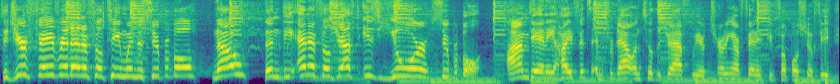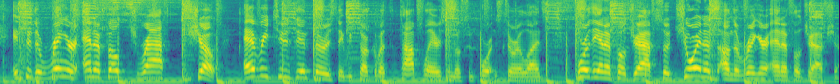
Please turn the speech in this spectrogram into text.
Did your favorite NFL team win the Super Bowl? No? Then the NFL Draft is your Super Bowl. I'm Danny Heifetz, and from now until the draft, we are turning our fantasy football show feed into the Ringer NFL Draft Show. Every Tuesday and Thursday, we talk about the top players and most important storylines for the NFL Draft. So join us on the Ringer NFL Draft Show.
